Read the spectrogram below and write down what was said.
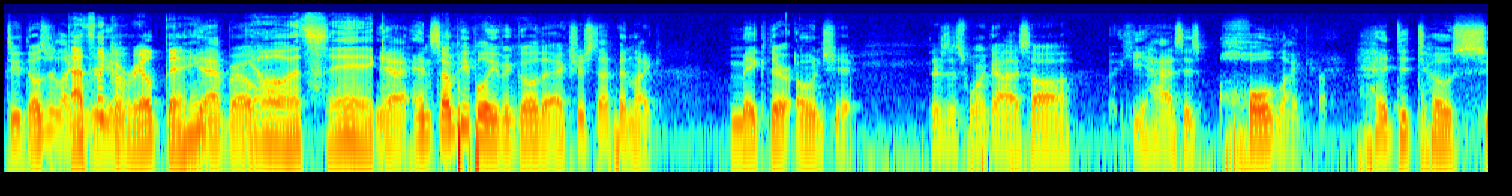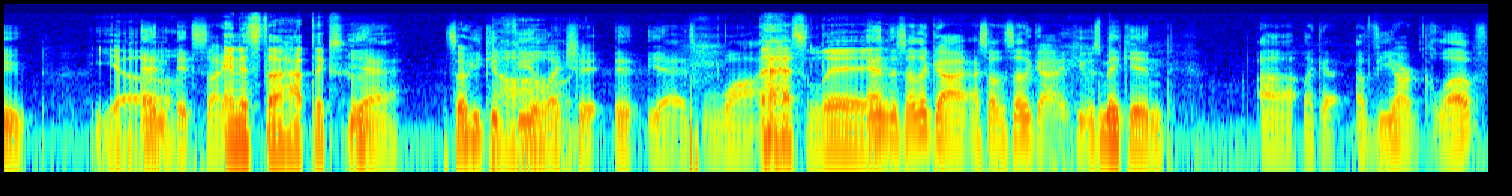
dude, those are like that's like a real thing. Yeah, bro. Yo, that's sick. Yeah, and some people even go the extra step and like make their own shit. There's this one guy I saw. He has his whole like head to toe suit, Yeah. and it's like and it's the haptics. yeah, so he can feel like shit. It, yeah, it's wild. That's lit. and this other guy, I saw this other guy. He was making uh like a, a VR glove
